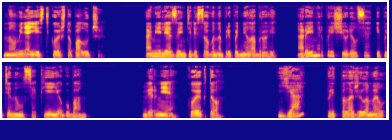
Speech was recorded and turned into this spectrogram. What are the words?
но у меня есть кое-что получше». Амелия заинтересованно приподняла брови, а Реймер прищурился и потянулся к ее губам. Вернее, кое-кто. «Я?» — предположила Мел,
